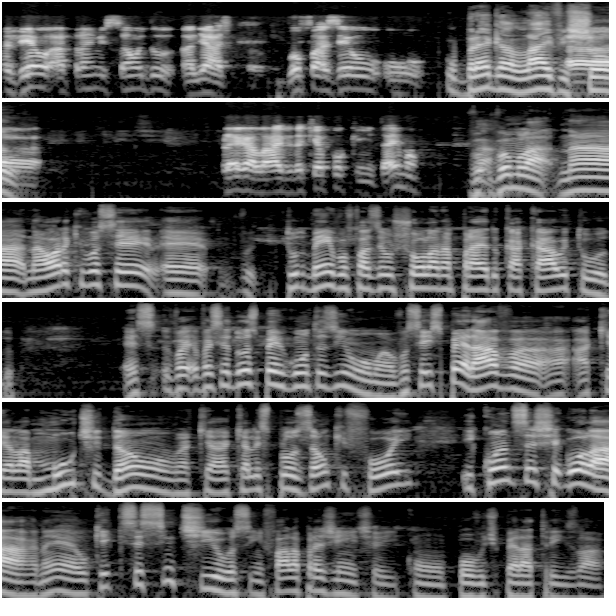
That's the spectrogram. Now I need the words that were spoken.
fazer a transmissão do. Aliás, vou fazer o. O, o Brega Live Show. Uh, Brega Live daqui a pouquinho, tá, irmão? V tá. Vamos lá. Na, na hora que você. É, tudo bem, vou fazer o show lá na Praia do Cacau e tudo. Essa, vai, vai ser duas perguntas em uma. Você esperava a, aquela multidão, aquela, aquela explosão que foi? E quando você chegou lá, né? O que, que você sentiu, assim? Fala pra gente aí com o povo de Imperatriz lá.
